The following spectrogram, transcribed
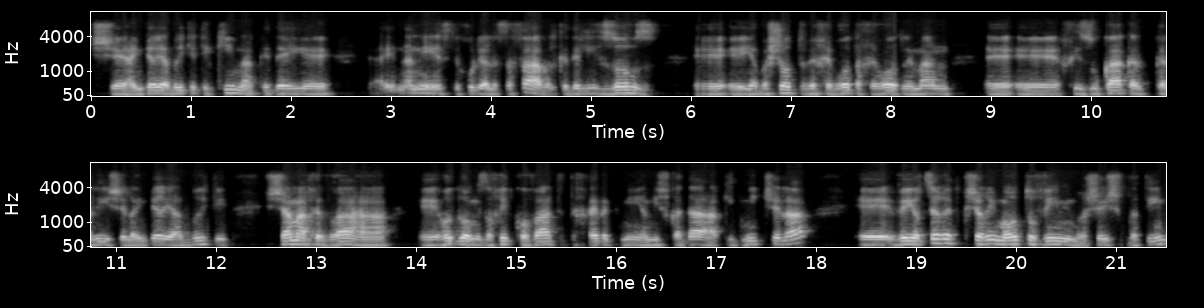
שהאימפריה הבריטית הקימה כדי, אני, סלחו לי על השפה, אבל כדי לבזוז יבשות וחברות אחרות למען חיזוקה הכלכלי של האימפריה הבריטית, שם החברה ההודו המזרחית קובעת את חלק מהמפקדה הקדמית שלה, ויוצרת קשרים מאוד טובים עם ראשי שבטים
